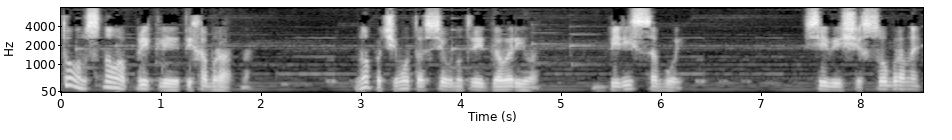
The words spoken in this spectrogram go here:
то он снова приклеит их обратно. Но почему-то все внутри говорило «бери с собой». Все вещи собраны,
